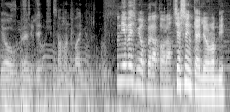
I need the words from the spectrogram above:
Yo, Premji, someone buy me. Nie weźmie operatora. Cieszynkę robi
